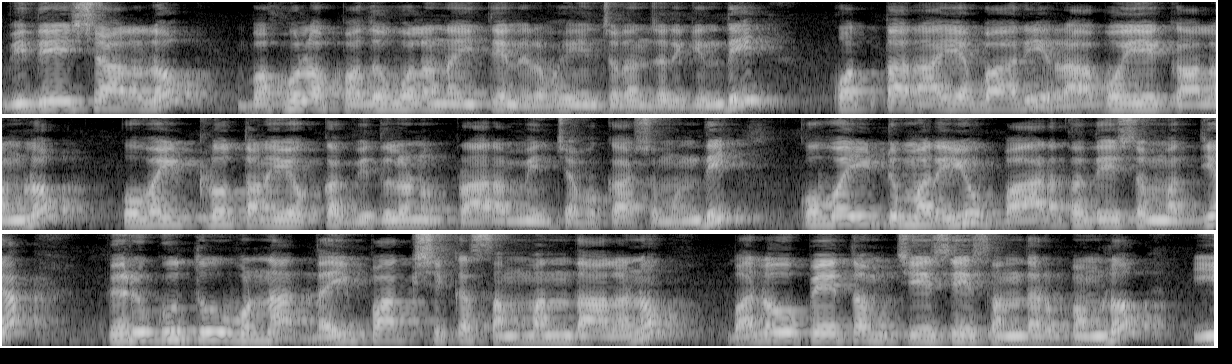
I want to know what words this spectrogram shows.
విదేశాలలో బహుళ పదవులనైతే నిర్వహించడం జరిగింది. కొత్త రాయబారి రాబోయే కాలంలో కువైట్లో తన యొక్క విధులను ప్రారంభించే అవకాశం ఉంది. కువైట్ మరియు భారతదేశం మధ్య పెరుగుతూ ఉన్న ద్వైపాక్షిక సంబంధాలను బలోపేతం చేసే సందర్భంలో ఈ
